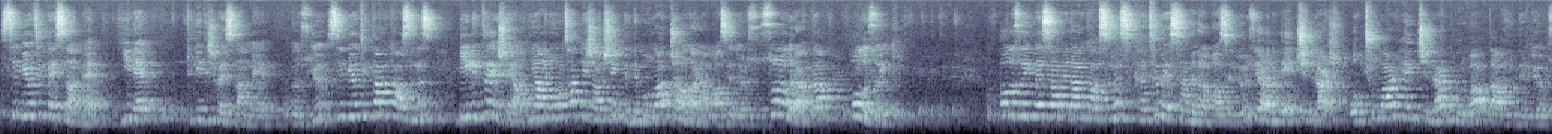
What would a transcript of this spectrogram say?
Simbiyotik beslenme yine tüketici beslenmeye özgü. Simbiyotikten kastımız birlikte yaşayan yani ortak yaşam şeklinde bulunan canlılardan bahsediyoruz. Son olarak da holozoik. Holozoik beslenmeden kastımız katı beslenmeden bahsediyoruz. Yani etçiller, otçullar, hepçiller bu gruba dahildir diyoruz.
